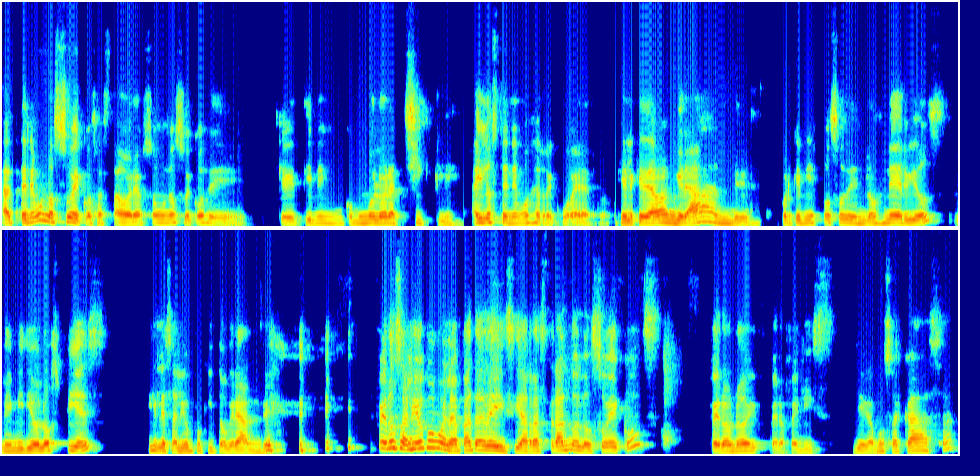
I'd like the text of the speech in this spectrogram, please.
ah, tenemos los suecos hasta ahora, son unos suecos de, que tienen como un olor a chicle. Ahí los tenemos de recuerdo, que le quedaban grandes, porque mi esposo de los nervios le midió los pies y le salió un poquito grande. pero salió como la pata Daisy, arrastrando los suecos, pero no, pero feliz. Llegamos a casa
